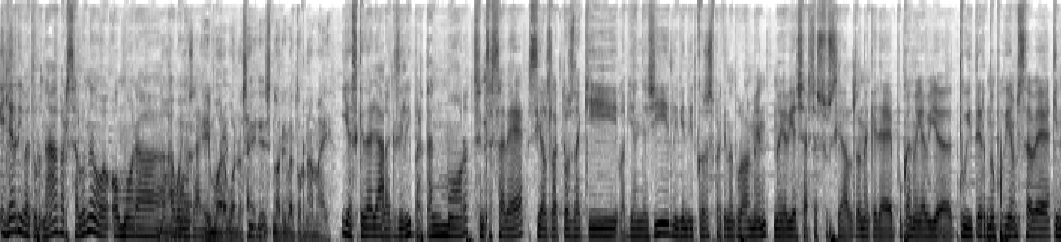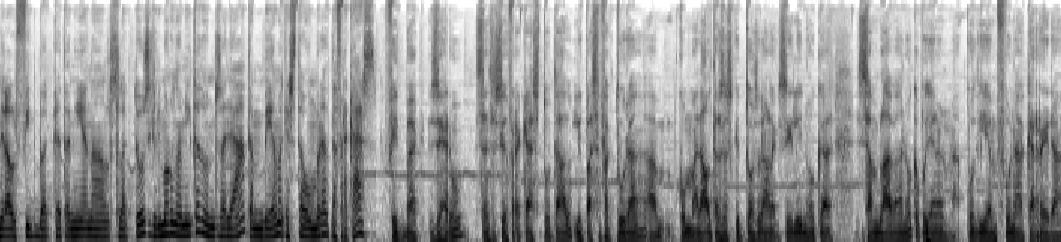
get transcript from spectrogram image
Ell arriba a tornar a Barcelona o, o mor a, no, a Buenos mor, Aires? Ell mor a Buenos Aires, no arriba a tornar mai. I es queda allà a l'exili, per tant mor sense saber si els lectors d'aquí l'havien llegit, li havien dit coses, perquè naturalment no hi havia xarxes socials en aquella època, no hi havia Twitter, no podíem saber quin era el feedback que tenien els lectors, i ell mor una mica doncs, allà també amb aquesta ombra de fracàs. Feedback zero, sensació de fracàs total, li passa factura com a d'altres escriptors durant l'exili, no? que semblava no? que podien, podien fer una carrera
